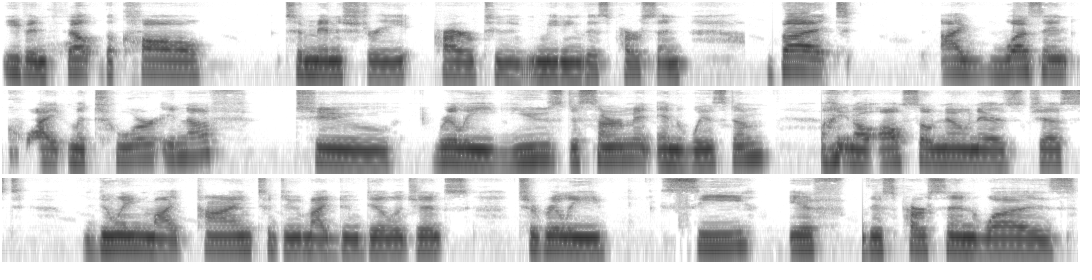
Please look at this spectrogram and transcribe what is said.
even felt the call to ministry prior to meeting this person. But I wasn't quite mature enough to really use discernment and wisdom, you know, also known as just doing my time to do my due diligence to really see if this person was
